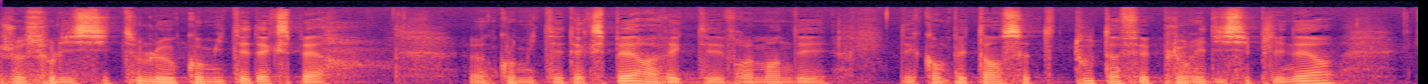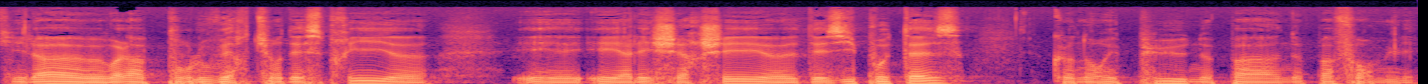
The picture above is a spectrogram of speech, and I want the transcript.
je sollicite le comité d'experts, un comité d'experts avec vraiment des, des, compétences tout à fait pluridisciplinaires, qui est là, voilà, pour l'ouverture d'esprit et, aller chercher euh, des hypothèses qu'on aurait pu ne pas, ne pas formuler.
